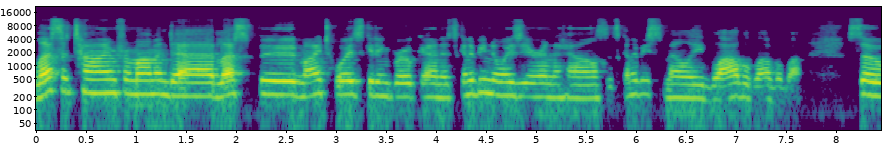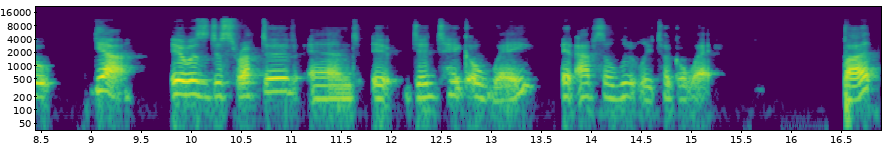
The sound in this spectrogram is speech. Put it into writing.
less of time for mom and dad, less food, my toys getting broken, it's going to be noisier in the house, it's going to be smelly, blah, blah, blah, blah, blah. So, yeah, it was disruptive and it did take away. It absolutely took away. But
